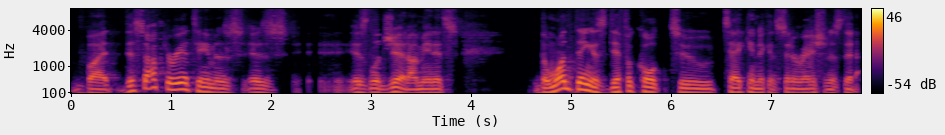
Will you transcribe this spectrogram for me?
but this South Korea team is is is legit. I mean, it's the one thing is difficult to take into consideration is that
